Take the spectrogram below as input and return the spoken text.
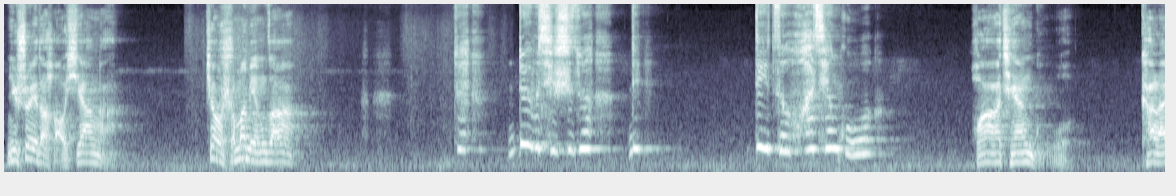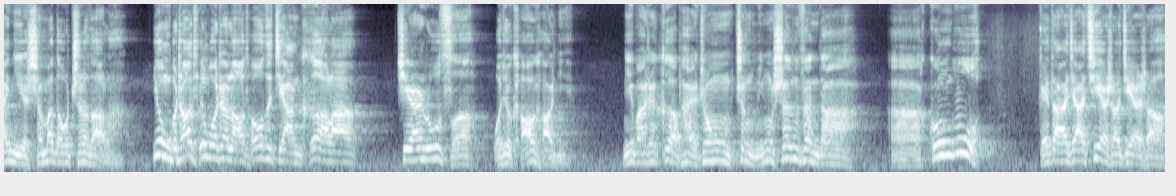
你睡得好香啊！叫什么名字？啊对，对不起，师尊，弟弟子花千骨。花千骨，看来你什么都知道了，用不着听我这老头子讲课了。既然如此，我就考考你，你把这各派中证明身份的呃公物，给大家介绍介绍。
